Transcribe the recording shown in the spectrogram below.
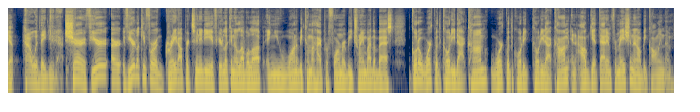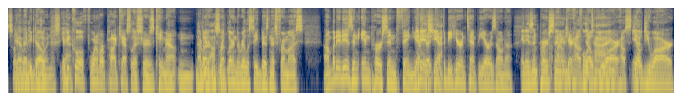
Yep. how would they do that? Sure. If you're or if you're looking for a great opportunity, if you're looking to level up and you want to become a high performer, be trained by the best, go to workwithcody.com, workwithcody.com, and I'll get that information and I'll be calling them. So yeah, that that'd be dope. join us. It'd be cool if one of our podcast listeners came out and That'd be learned, awesome. re- learned the real estate business from us. Um, but it is an in-person thing. You It have is, to, you yeah. have to be here in Tempe, Arizona. It is in person. I don't care how dope you are, how skilled you are.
